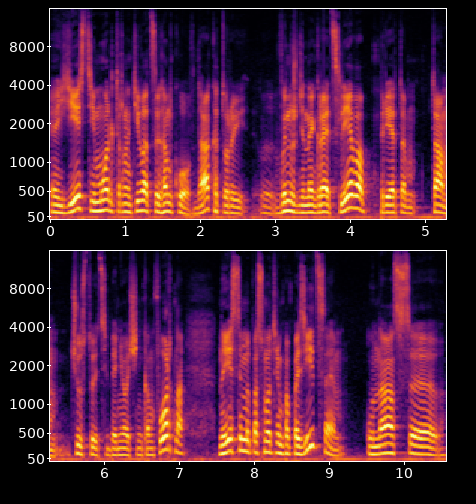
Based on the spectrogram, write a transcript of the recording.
э, есть ему альтернатива Цыганков, да, который э, вынужденно играет слева, при этом там чувствует себя не очень комфортно. Но если мы посмотрим по позициям, у нас э,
